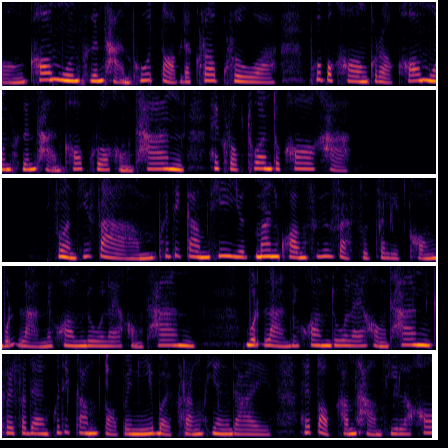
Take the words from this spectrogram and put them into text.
2 ข้อมูลพื้นฐานผู้ตอบและครอบครัว ผู้ปกครองกรอกข้อมูลพื้นฐานครอบครัวของท่าน ให้ครบถ้วนทุกข้อค่ะ ส่วนที่ 3 พฤติกรรมที่ยึดมั่นความซื่อสัตย์สุจริตของบุตรหลานในความดูแลของท่าน บุตรหลานในความดูแลของท่าน เคยแสดงพฤติกรรมต่อไปนี้บ่อยครั้งเพียงใด ให้ตอบคำถามทีละข้อ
